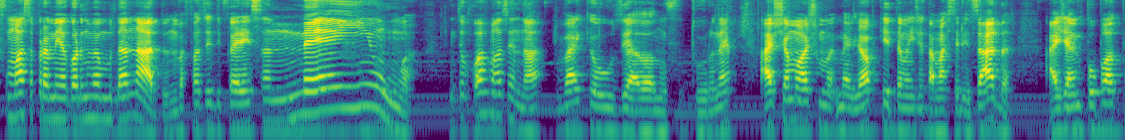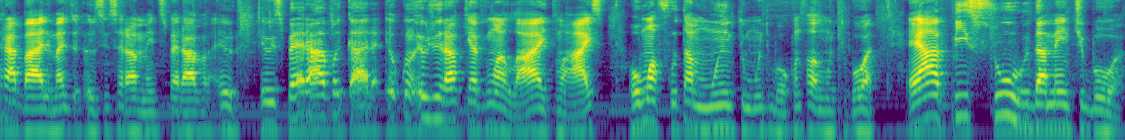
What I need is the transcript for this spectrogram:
fumaça pra mim agora não vai mudar nada, não vai fazer diferença nenhuma. Então vou armazenar, vai que eu use ela no futuro, né? A chama eu acho melhor porque também já tá masterizada, aí já me poupa o trabalho, mas eu sinceramente esperava, eu, eu esperava, cara, eu, eu jurava que havia uma light, uma ice, ou uma fruta muito, muito boa. Quando fala muito boa, é absurdamente boa.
